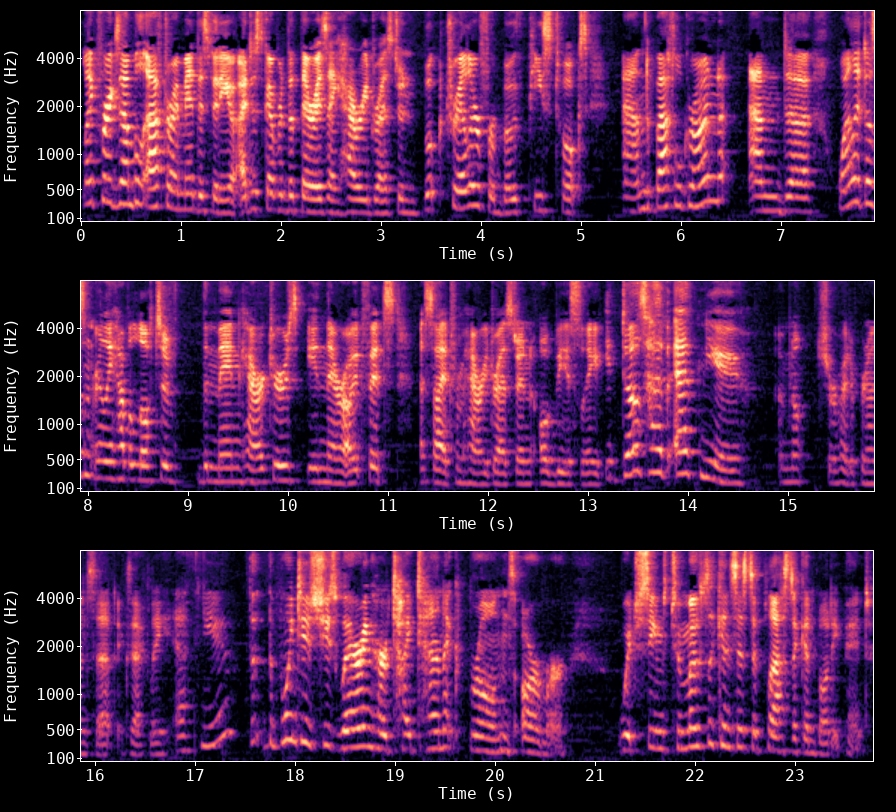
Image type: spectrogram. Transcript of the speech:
Like for example, after I made this video, I discovered that there is a Harry Dresden book trailer for both Peace Talks and Battleground, and uh, while it doesn't really have a lot of the main characters in their outfits, aside from Harry Dresden, obviously, it does have Ethniu, I'm not sure how to pronounce that exactly. Ethniu? The, the point is she's wearing her titanic bronze armor, which seems to mostly consist of plastic and body paint.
